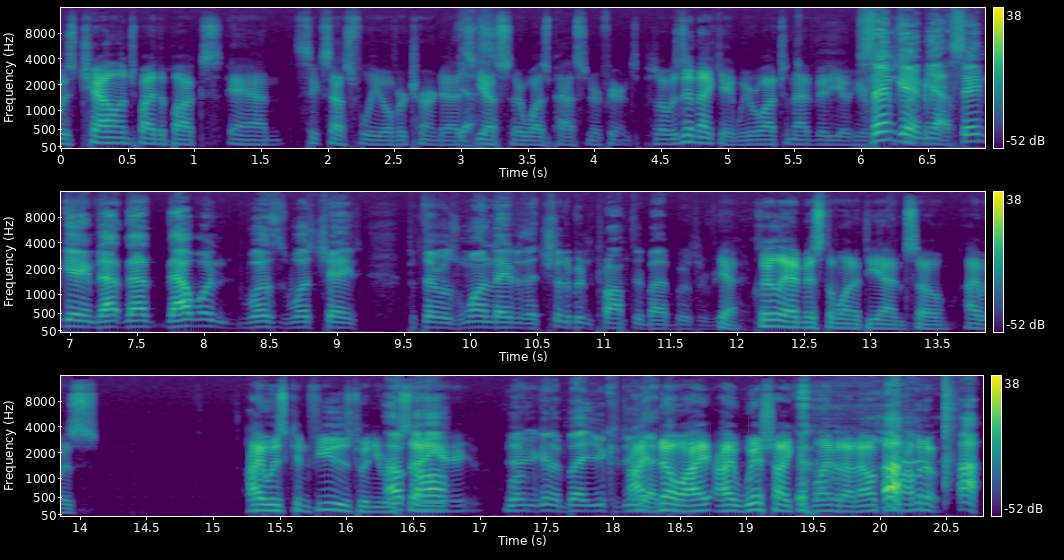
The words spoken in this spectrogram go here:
was challenged by the Bucks and successfully overturned as Yes. yes, there was pass interference. So it was in that game. We were watching that video here. Same game, yeah, ago. same game. That that that one was was changed, but there was one later that should have been prompted by a booth review. Yeah, clearly I missed the one at the end, so I was I was confused when you were Alcohol? saying. Well, you're gonna bet you could do I, that. no, I, I wish I could blame it on alcohol. I'm gonna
